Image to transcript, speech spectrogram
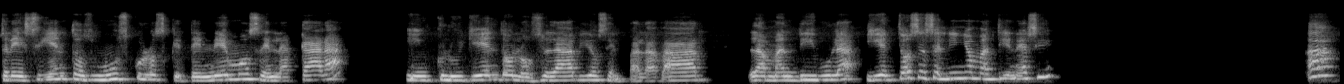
300 músculos que tenemos en la cara, incluyendo los labios, el paladar, la mandíbula, y entonces el niño mantiene así. Ah,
